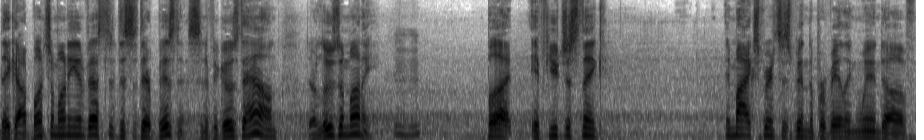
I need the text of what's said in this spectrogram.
They got a bunch of money invested. This is their business. And if it goes down, they're losing money. Mm-hmm. But if you just think, in my experience, has been the prevailing wind of,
